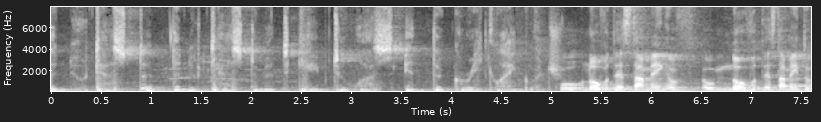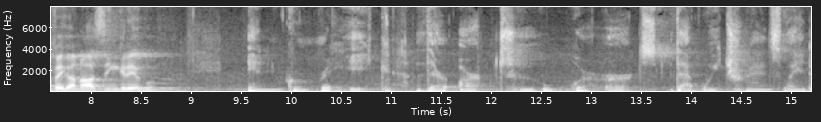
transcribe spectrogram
The New Testament, the New Testament came to us in the Greek language. O Novo Testamento, o Novo Testamento veio a nós em grego. In Greek, there are two words that we translate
